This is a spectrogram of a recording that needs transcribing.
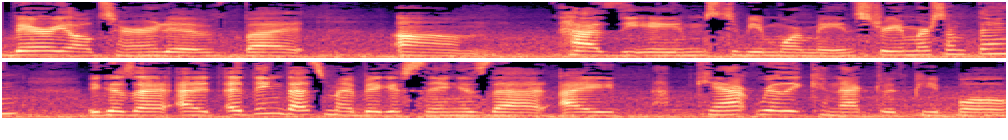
very alternative, but um, has the aims to be more mainstream or something. Because I, I, I think that's my biggest thing is that I can't really connect with people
